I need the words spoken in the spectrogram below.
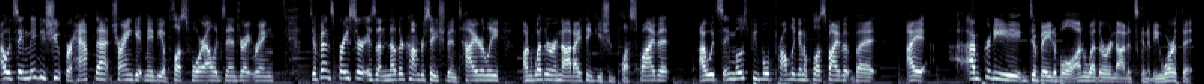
I would say maybe shoot for half that, try and get maybe a plus four Alexandrite ring. Defense Bracer is another conversation entirely on whether or not I think you should plus five it. I would say most people probably going to plus five it, but I I'm pretty debatable on whether or not it's going to be worth it.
